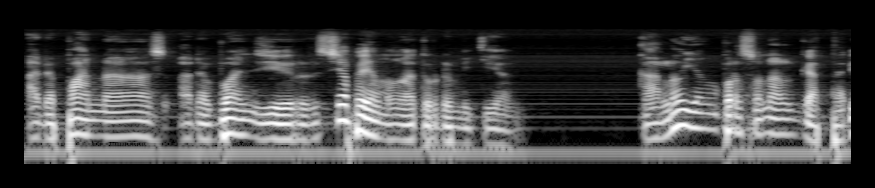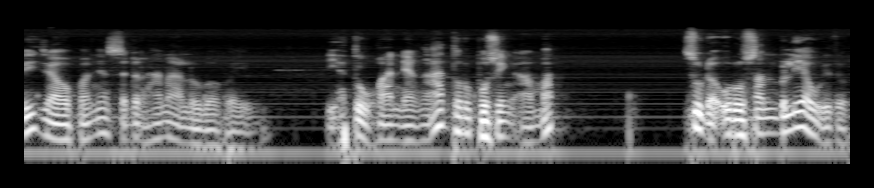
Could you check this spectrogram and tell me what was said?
Ada panas, ada banjir. Siapa yang mengatur demikian? Kalau yang personal God tadi jawabannya sederhana loh Bapak Ibu. Ya Tuhan yang ngatur pusing amat. Sudah urusan beliau itu.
